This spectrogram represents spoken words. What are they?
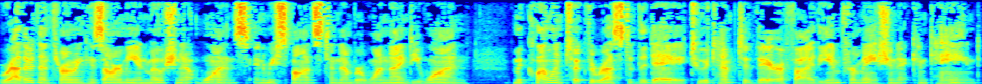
Rather than throwing his army in motion at once in response to number 191, McClellan took the rest of the day to attempt to verify the information it contained,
